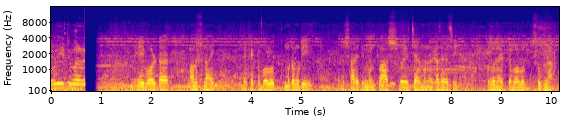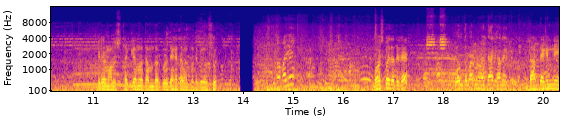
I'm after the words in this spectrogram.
ওই ইউটিউবার। এই বলটার মানুষ নাই এটা একটা বলদ মোটামুটি সাড়ে তিন মন প্লাস হয়ে চার মনের কাছাকাছি ওজনের একটা বলদ শুকনা। এটার মানুষ থাকলে আমরা দামদার করে দেখাতাম আপনাদেরকে দর্শক। বয়স কয় দাঁত এটা? বলতে পারব না দেখা নাই তো। দাঁত দেখেননি?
